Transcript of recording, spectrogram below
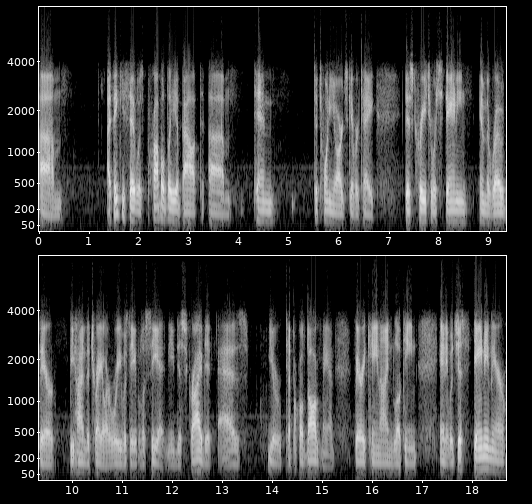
Um, I think he said it was probably about um, 10 to 20 yards, give or take. This creature was standing in the road there behind the trailer where he was able to see it. And he described it as your typical dog man, very canine looking. And it was just standing there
